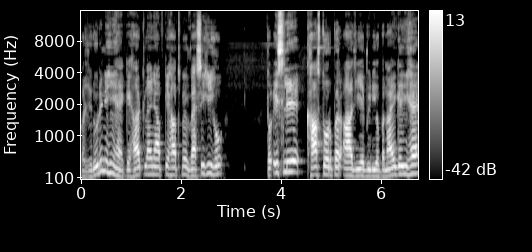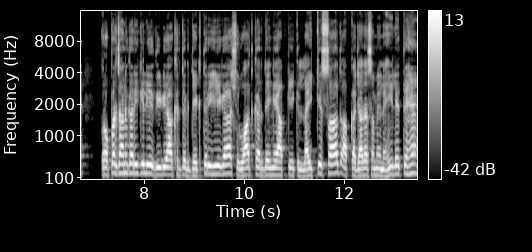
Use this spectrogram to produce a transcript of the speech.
पर ज़रूरी नहीं है कि हार्ट लाइन आपके हाथ में वैसी ही हो। तो इसलिए खास तौर पर आज ये वीडियो बनाई गई है। प्रॉपर जानकारी के लिए वीडियो आखिर तक देखते रहिएगा। शुरुआत कर देंगे आपके एक लाइक के साथ। आपका ज़्यादा समय नहीं लेते हैं,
